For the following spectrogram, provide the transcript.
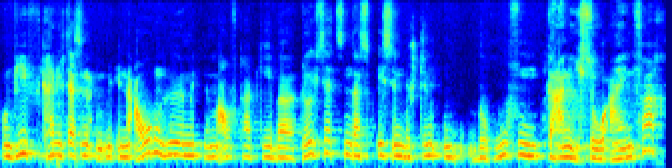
und wie kann ich das in, in, Augenhöhe mit einem Auftraggeber durchsetzen? Das ist in bestimmten Berufen gar nicht so einfach.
